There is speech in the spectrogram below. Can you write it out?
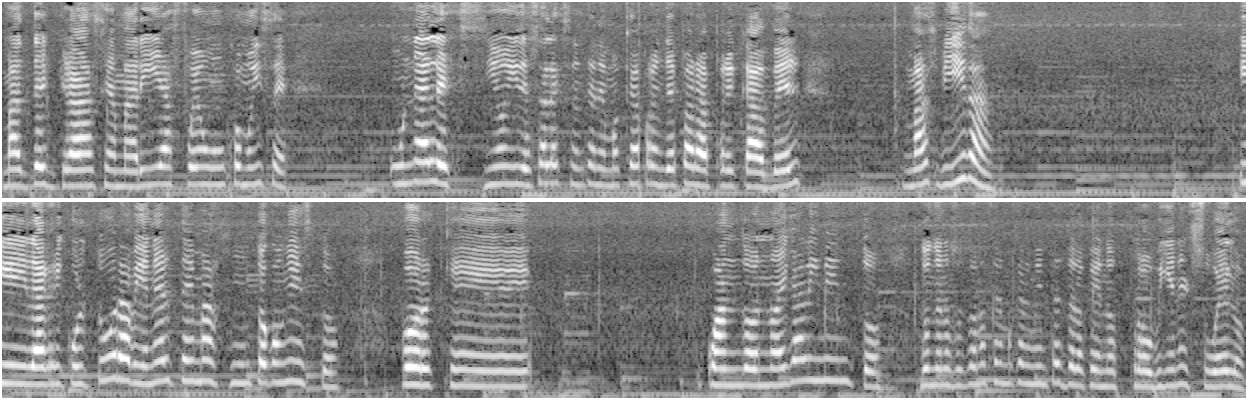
más desgracia. María fue un, como dice, una lección y de esa lección tenemos que aprender para precaver más vida. Y la agricultura viene el tema junto con esto, porque cuando no hay alimento, donde nosotros nos tenemos que alimentar de lo que nos proviene el suelo.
